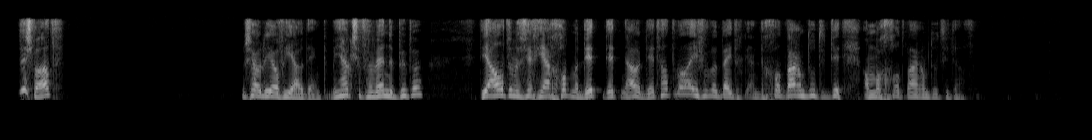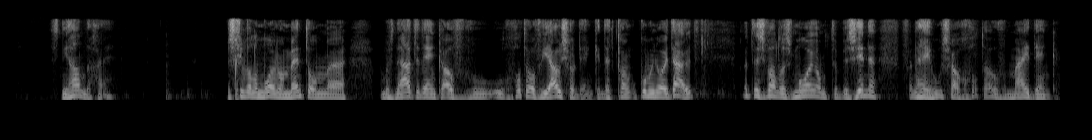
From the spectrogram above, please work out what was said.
Dus wat? Hoe zou die over jou denken? Ben jij ook zo'n verwende puber? Die altijd maar zegt, ja God, maar dit, dit, nou, dit had wel even wat beter. En de God, waarom doet hij dit? Oh, maar God, waarom doet hij dat? Is niet handig, hè? Misschien wel een mooi moment om, uh, om eens na te denken over hoe, hoe God over jou zou denken. Dat kom, kom je nooit uit. Maar het is wel eens mooi om te bezinnen van, hé, hey, hoe zou God over mij denken?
